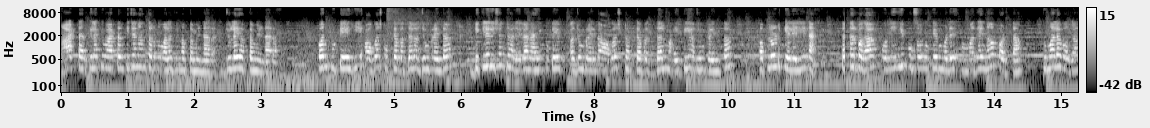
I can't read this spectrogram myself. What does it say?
आठ तारखेला किंवा आठ तारखेच्या नंतर तुम्हाला जून हप्ता मिळणार आहे जुलै हप्ता मिळणार आहे. पण कुठेही ऑगस्ट हप्त्याबद्दल अजूनपर्यंत डिक्लेरेशन झालेलं नाही कुठे अजूनपर्यंत ऑगस्ट हप्त्याबद्दल माहिती अजूनपर्यंत अपलोड केलेली नाही. तर बघा कोणीही फसवणुकीमध्ये मध्ये न पडता तुम्हाला बघा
